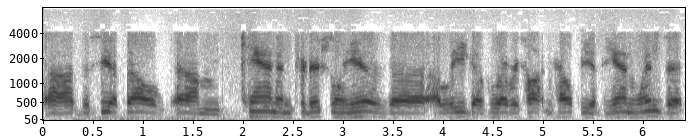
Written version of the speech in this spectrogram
Uh, the CFL um, can and traditionally is a, a league of whoever's hot and healthy at the end wins it.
